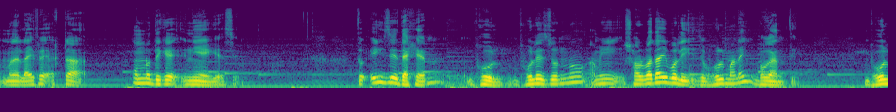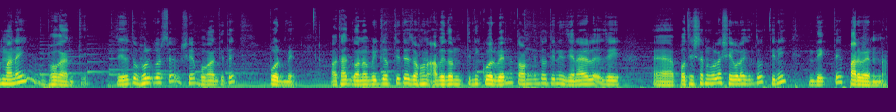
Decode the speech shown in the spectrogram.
মানে লাইফে একটা অন্য দিকে নিয়ে গিয়েছে। তো এই যে দেখেন, ভুল। ভুলের জন্য আমি সর্বদাই বলি যে ভুল মানেই ভোগান্তি। ভুল মানেই ভোগান্তি। যেহেতু ভুল করছে, সে ভোগান্তিতে পড়বে। অর্থাৎ গণবিজ্ঞপ্তিতে যখন আবেদন তিনি করবেন, তখন কিন্তু তিনি জেনারেল যেই প্রতিষ্ঠানগুলো, সেগুলো কিন্তু তিনি দেখতে পারবেন না।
